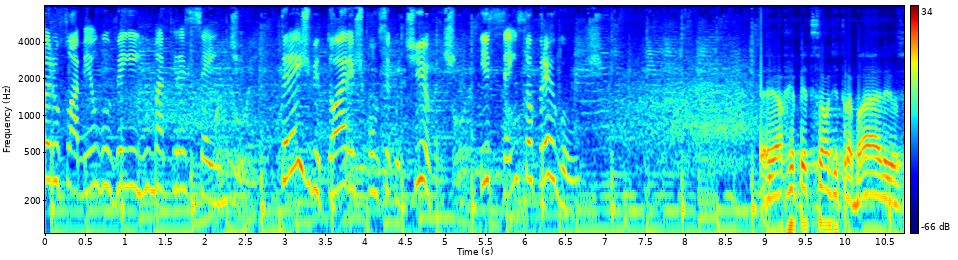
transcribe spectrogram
Júnior, o Flamengo vem em uma crescente. Três vitórias consecutivas e sem sofrer gols. É a repetição de trabalhos,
